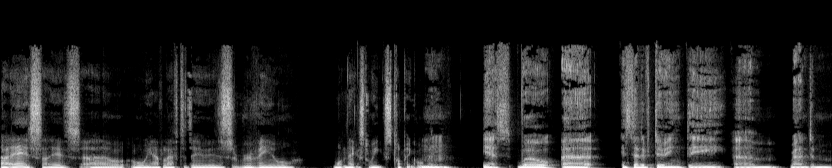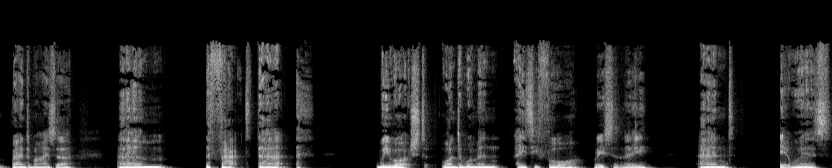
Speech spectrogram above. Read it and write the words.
That is, that is. Uh, all we have left to do is reveal what next week's topic will be. Mm. Yes. Well, uh, instead of doing the um, random randomizer, um, the fact that we watched Wonder Woman 84 recently and it was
